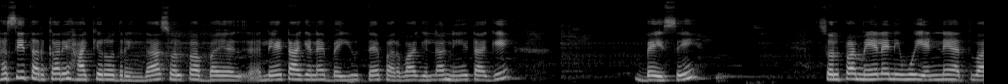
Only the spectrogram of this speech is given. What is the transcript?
ಹಸಿ ತರಕಾರಿ ಹಾಕಿರೋದ್ರಿಂದ ಸ್ವಲ್ಪ ಬಯ ಲೇಟಾಗೇ ಬೇಯುತ್ತೆ, ಪರವಾಗಿಲ್ಲ, ನೀಟಾಗಿ ಬೇಯಿಸಿ. ಸ್ವಲ್ಪ ಮೇಲೆ ನೀವು ಎಣ್ಣೆ ಅಥವಾ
